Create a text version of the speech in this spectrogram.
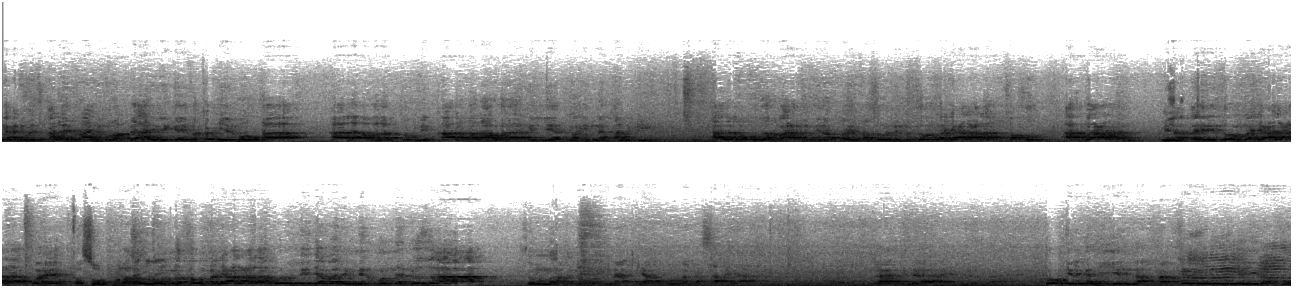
يعني قال إبراهيم رب أرني كيف تحيي الموتى؟ قال أولم تؤمن؟ قال بلى ولكن ليطمئن قلبي. قال فخذ أربعة من الطير. فصرهن ثم اجعل على فخذ أربعة من الطير. ثم اجعل على فصرهن إليك. ثم اجعل على كل جبل منهن جزءا. ثم يأتونك سعيا. لا إله إلا الله. توكل كهينا ربنا هي يربو.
